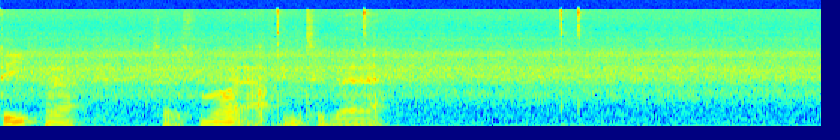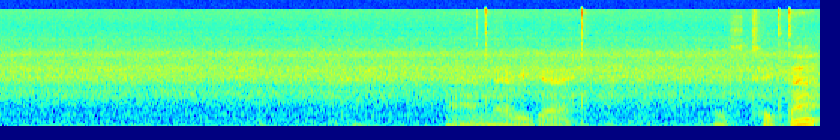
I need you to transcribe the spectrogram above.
deeper, so it's right up into there that.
